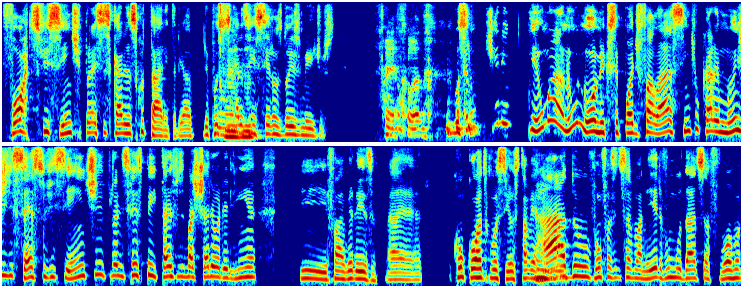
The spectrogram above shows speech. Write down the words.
forte o suficiente para esses caras escutarem, tá ligado? Depois que uhum. os caras uhum. venceram os dois Majors. É foda. Você não tinha nenhuma, nenhum nome que você pode falar assim que o cara manje de CS suficiente para eles respeitarem, eles baixarem a orelhinha e falar, beleza, é, concordo com você, eu estava uhum. errado, vamos fazer dessa maneira, vamos mudar dessa forma.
